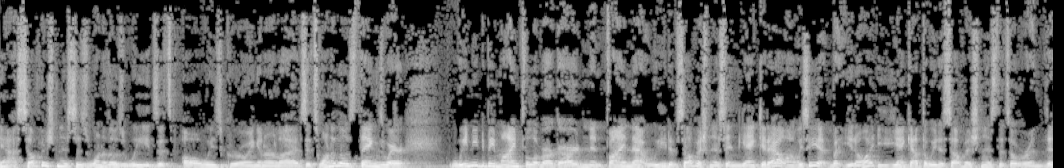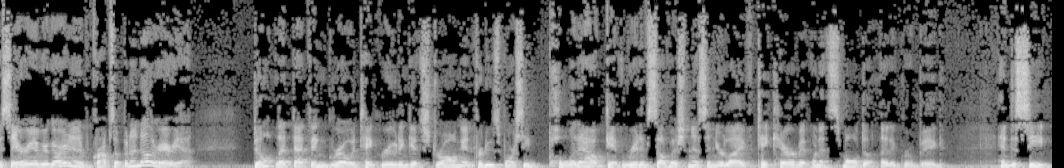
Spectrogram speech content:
Yeah, selfishness is one of those weeds that's always growing in our lives. It's one of those things where we need to be mindful of our garden and find that weed of selfishness and yank it out when we see it. But you know what? You yank out the weed of selfishness that's over in this area of your garden and it crops up in another area. Don't let that thing grow and take root and get strong and produce more seed. Pull it out. Get rid of selfishness in your life. Take care of it when it's small. Don't let it grow big. And deceit,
